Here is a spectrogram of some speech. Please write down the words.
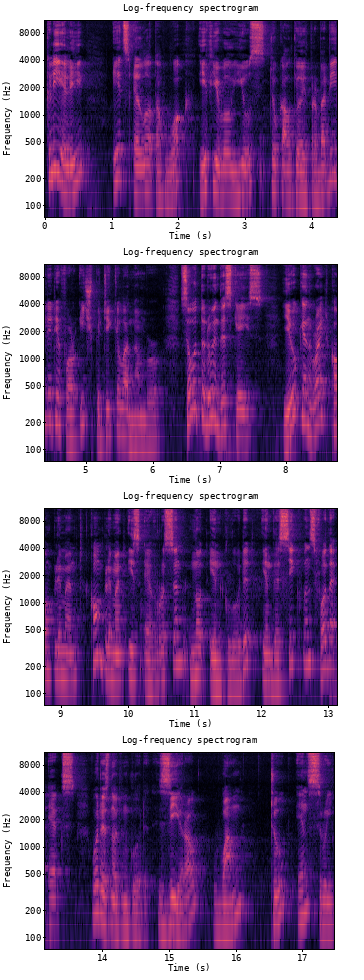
Clearly, it's a lot of work if you will use to calculate probability for each particular number. So what to do in this case? You can write complement. Complement is everything not included in the sequence for the x. What is not included? 0, 1, 2, and 3.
